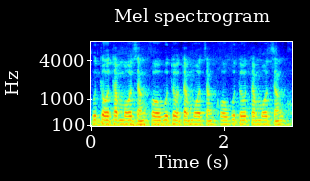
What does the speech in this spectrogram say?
พุทโธธรรมโมสังโฆพุทโธธรรมโมสังโฆพุทโธธรรมโมสังโฆ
